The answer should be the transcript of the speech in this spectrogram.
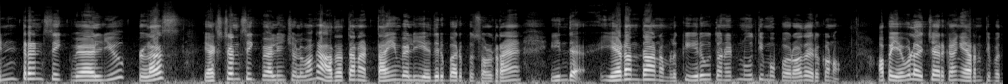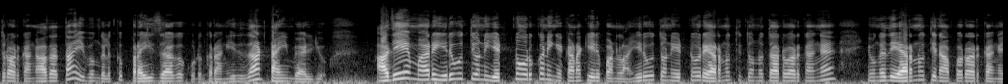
இன்ட்ரென்சிக் வேல்யூ ப்ளஸ் எக்ஸ்டென்சிக் வேல்யூன்னு சொல்லுவாங்க. அதை தான் நான் டைம் வேல்யூ எதிர்பார்ப்பு சொல்கிறேன் இந்த இடம் தான் நம்மளுக்கு இருபத்தொன்னு நூற்றி முப்பது ரூபா தான் இருக்கணும். அப்போ எவ்வளோ வச்சா இருக்காங்க? இரநூத்தி பத்து ரூபா இருக்காங்க. அதை தான் இவங்களுக்கு ப்ரைஸாக கொடுக்குறாங்க. இதுதான் டைம் வேல்யூ அதே மாதிரி இருபத்தி ஒன்று எட்நூறுக்கும் நீங்கள் கணக்கீடு பண்ணலாம். இருபத்தொன்று எட்நூறு இரநூத்தி தொண்ணூத்தாறு ரூபா இருக்காங்க. இவங்க வந்து இரநூத்தி நாற்பது ரூபா இருக்காங்க.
